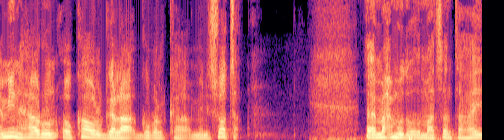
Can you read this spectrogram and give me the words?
amiin haaruun oo ka howlgala gobolka minnesota. Maxamuud waad mahadsan tahay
